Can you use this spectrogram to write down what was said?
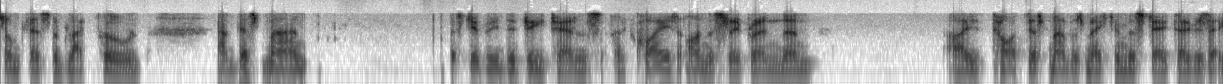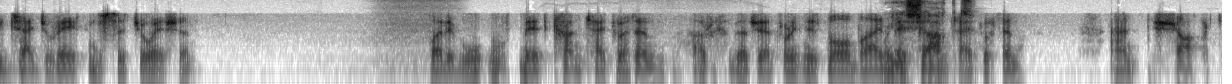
someplace in Blackpool. And this man was giving me the details. And quite honestly, Brendan, I thought this man was making a mistake, that he was exaggerating the situation. But I made contact with him, the gentleman in his mobile, Were made shocked? contact with him, and shocked,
